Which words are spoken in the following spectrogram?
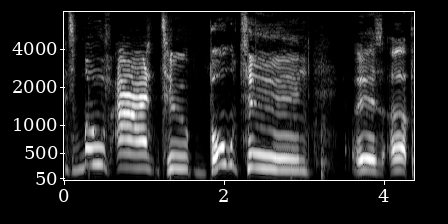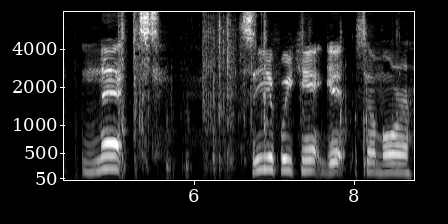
Let's move on to Boltund is up next. See if we can't get some more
